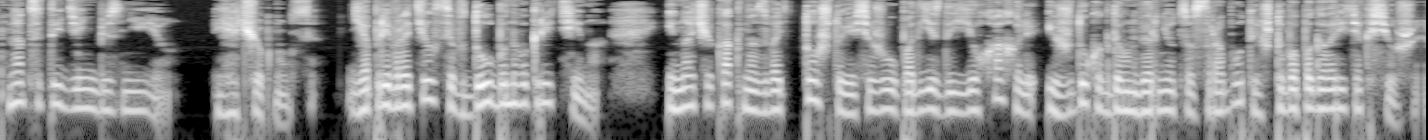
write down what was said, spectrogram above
Пятнадцатый день без нее. Я чокнулся. Я превратился в долбанного кретина. Иначе как назвать то, что я сижу у подъезда ее хахаля и жду, когда он вернется с работы, чтобы поговорить о Ксюше?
